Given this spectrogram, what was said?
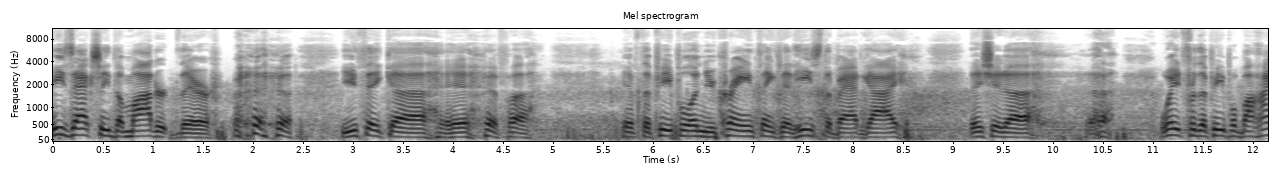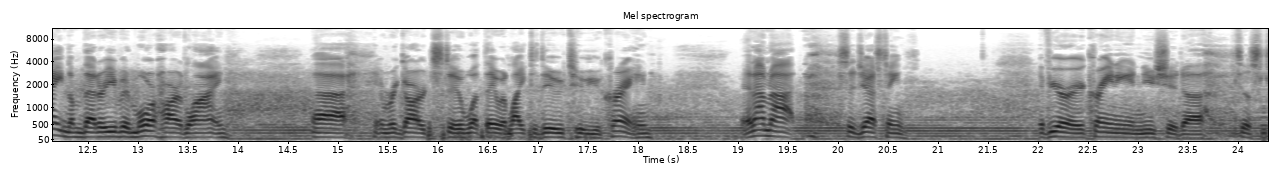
he's actually the moderate there. you think uh, if uh, if the people in Ukraine think that he's the bad guy, they should uh, uh, wait for the people behind them that are even more hardline uh, in regards to what they would like to do to Ukraine. And I'm not suggesting if you're a Ukrainian, you should uh, just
